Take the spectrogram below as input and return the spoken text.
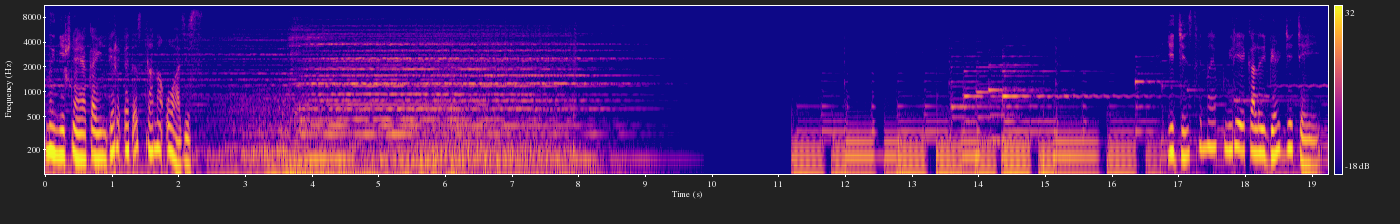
Нынешняя Каиндер – это страна-оазис. Единственная в мире колыбель детей.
